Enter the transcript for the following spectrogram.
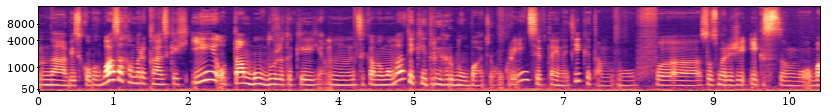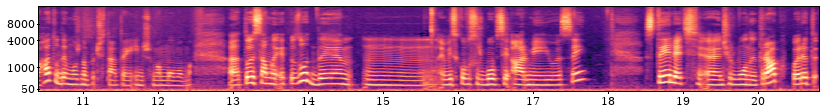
на військових базах американських, і от там був дуже такий цікавий момент, який тригернув багатьох українців, та й не тільки там в е, соцмережі X багато де можна почитати іншими мовами. Е, той самий епізод, де військовослужбовці армії USA стелять е, червоний трап перед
